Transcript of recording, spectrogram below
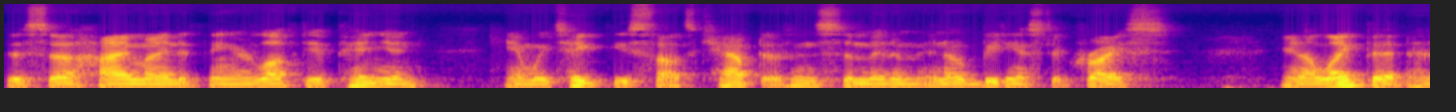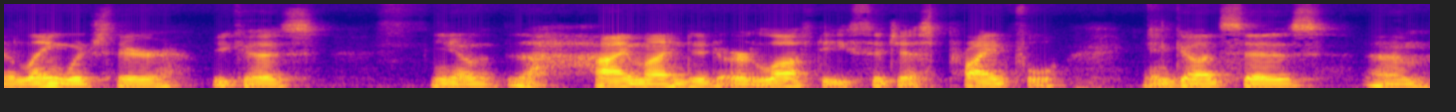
this uh, high-minded thing or lofty opinion, and we take these thoughts captive and submit them in obedience to Christ. And I like that uh, language there because, you know, the high-minded or lofty suggests prideful, And God says um,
